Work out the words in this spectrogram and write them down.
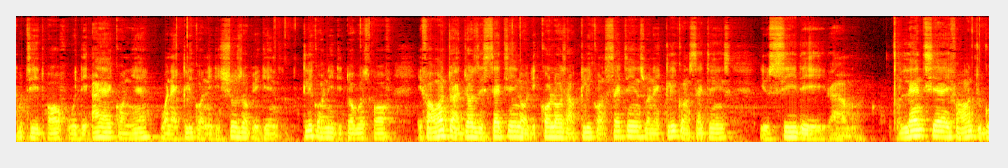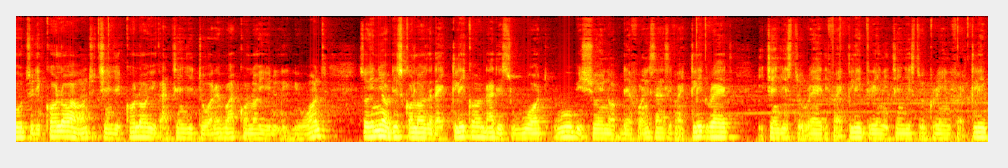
put it off with the eye icon here. When i click on it it shows up again. Click on it it toggles off. If i want to adjust the setting or the colors i'll click on settings. When i click on settings you see the um, length here. If i want to go to the color i want to change the color you can change it to whatever color you, you want so any of these colors that i click on that is what will be showing up there. For instance if i click red it changes to red. If i click green it changes to green. If i click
